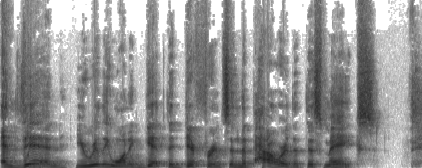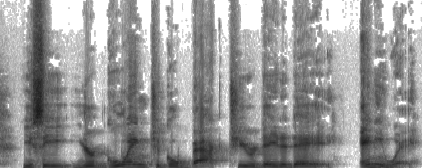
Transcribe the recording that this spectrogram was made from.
And then you really want to get the difference and the power that this makes. You see, you're going to go back to your day to day anyway.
